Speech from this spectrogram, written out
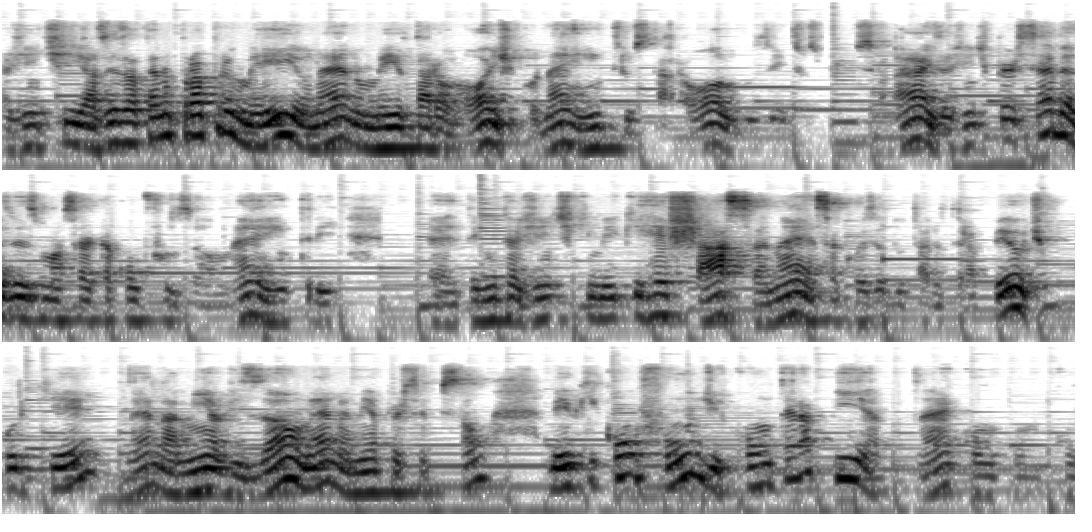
a gente, às vezes, até no próprio meio, né, no meio tarológico, né, entre os tarólogos, entre os profissionais, a gente percebe, às vezes, uma certa confusão, né, entre... É, tem muita gente que meio que rechaça, né, essa coisa do tarot terapêutico, porque, né, na minha visão, né, na minha percepção, meio que confunde com terapia, né, com, com, com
